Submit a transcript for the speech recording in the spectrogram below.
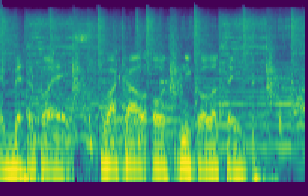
С композицией Better Place. Вокал от Никола Тейт.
